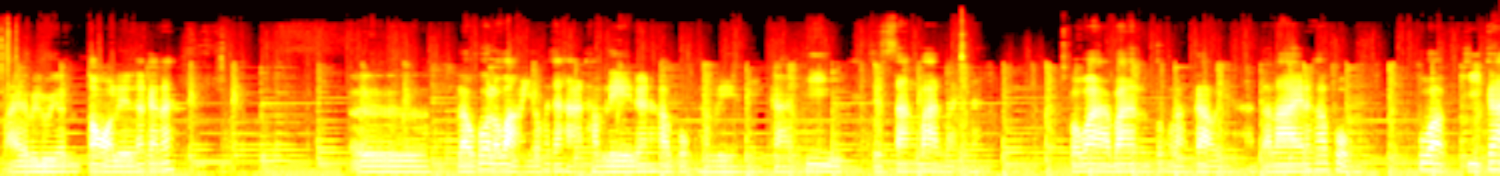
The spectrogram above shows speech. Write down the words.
ไปเราไปลุยกันต่อเลยแล้วกันนะ เออเราก็ระหว่างนี้เราก็จะหาทำเลด้วยนะครับผมทำเลในการที่จะสร้างบ้านใหม่นะ เพราะว่าบ้านตรงหลังเก่าเนี่ยอันตรายนะครับผมพวกกีก้า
